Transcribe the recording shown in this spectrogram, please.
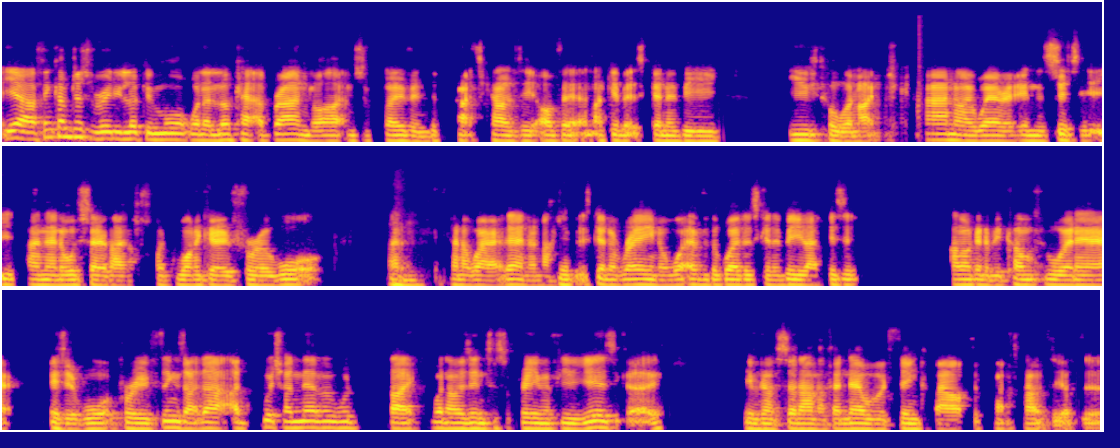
yeah, I think I'm just really looking more when I look at a brand or items of clothing, the practicality of it, and like if it's going to be useful and like can I wear it in the city, and then also like if I want to go for a walk, and can I wear it then? And like if it's going to rain or whatever the weather's going to be, like is it am I going to be comfortable in it? Is it waterproof? Things like that, I, which I never would like when I was into Supreme a few years ago. Even though I still am, like I never would think about the practicality of the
